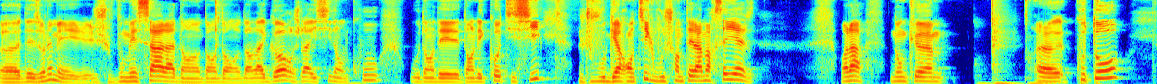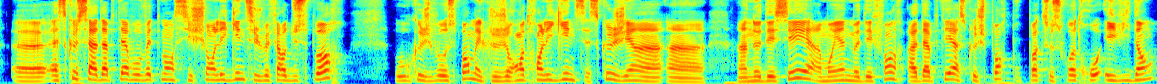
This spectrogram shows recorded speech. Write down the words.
euh, désolé mais je vous mets ça là dans, dans, dans, la gorge là ici dans le cou ou dans, des, dans les côtes ici. Je vous garantis que vous chantez la marseillaise. Voilà. Donc euh, couteau est-ce que c'est adapté à vos vêtements? Si je suis en leggings si je vais faire du sport ou que je vais au sport, mais que je rentre en Ligue Est-ce que j'ai un, un, EDC, un moyen de me défendre adapté à ce que je porte pour pas que ce soit trop évident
